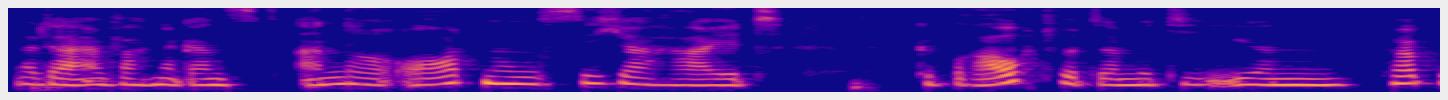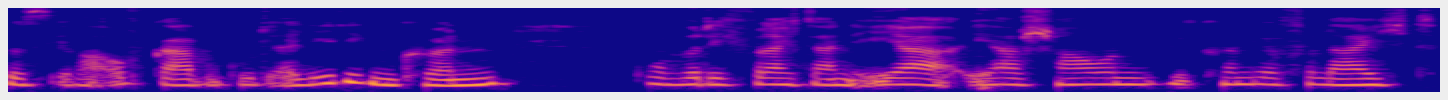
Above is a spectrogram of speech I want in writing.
weil da einfach eine ganz andere Ordnungssicherheit gebraucht wird, damit die ihren Purpose, ihre Aufgabe gut erledigen können. Da würde ich vielleicht dann eher, eher schauen, wie können wir vielleicht,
